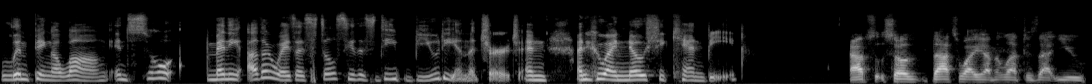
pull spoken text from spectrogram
limping along. In so many other ways i still see this deep beauty in the church and and who i know she can be. Absolutely so that's why you haven't left is that you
